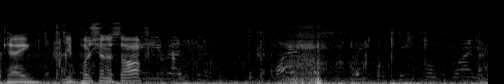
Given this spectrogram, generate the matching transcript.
Okay, you pushing us off? Why is the sleep so slimy?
